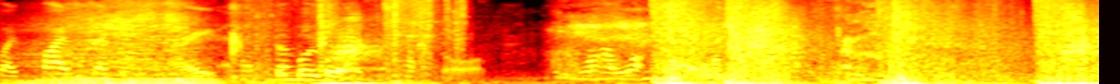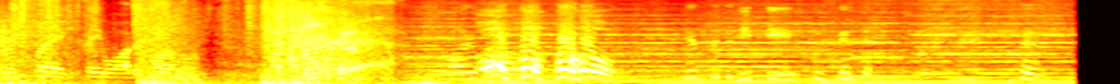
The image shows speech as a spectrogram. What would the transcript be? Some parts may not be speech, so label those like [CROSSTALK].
like five seconds, right? And then some boy, boy. It's like they water bottle. [LAUGHS] Oh, water bottle. Oh! Get the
